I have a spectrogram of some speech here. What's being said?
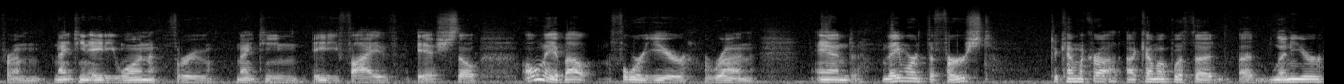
from 1981 through 1985 ish so only about four year run. And they weren't the first to come across uh, come up with a, a linear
